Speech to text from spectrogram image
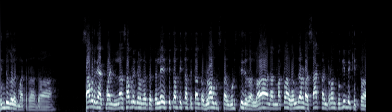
ಹಿಂದೂಗಳಿಗೆ ಮಾತ್ರ ಅದು ಸಾಬ್ರಿಗೆ ಯಾಕೆ ಮಾಡಲಿಲ್ಲ? ಸಾಬ್ರಿಗೆ ಹೇಳ್ಬೇಕತ್ತಲ್ಲೇ ಪಿತ ಪಿತ ಪಿತ ಅಂತ ಹುಳ ಉಡ್ಸ್ದಂಗೆ ಉಡಿಸ್ತಿದ್ರಲ್ಲ ನನ್ನ ಮಕ್ಕಳ ಒಂದೆರಡು ಸಾಕಂಡ್ರು ಅಂತ ತುಗಿಬೇಕಿತ್ತು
